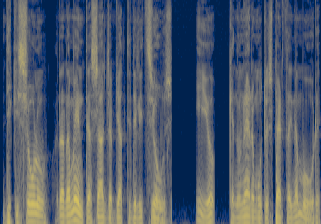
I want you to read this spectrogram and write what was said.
di chi solo raramente assaggia piatti deliziosi. Io, che non ero molto esperta in amore,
